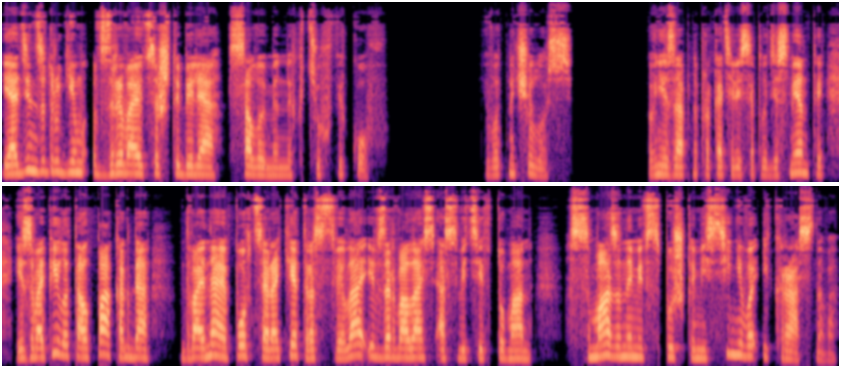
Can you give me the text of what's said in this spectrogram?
и один за другим взрываются штабеля соломенных тюфяков. И вот началось. Внезапно прокатились аплодисменты, и завопила толпа, когда двойная порция ракет расцвела и взорвалась, осветив туман, смазанными вспышками синего и красного.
